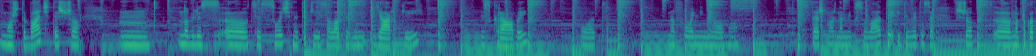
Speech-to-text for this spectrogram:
можете бачити, що м, Нобіліс, е, цей сочний такий салат, він яркий, яскравий. От, на фоні нього. Тобто теж можна міксувати і дивитися, що, е, наприклад,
